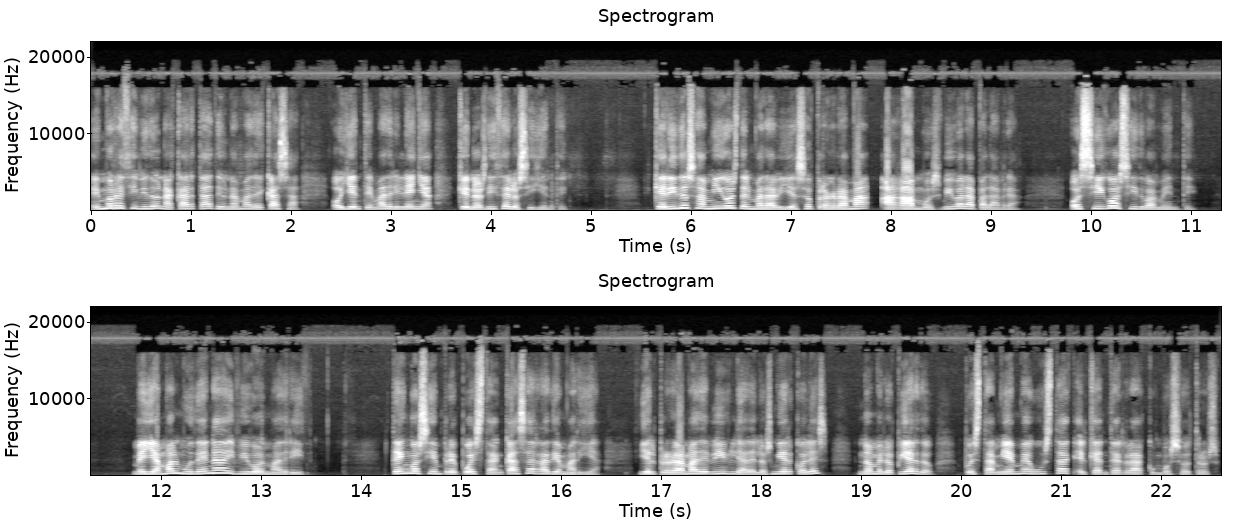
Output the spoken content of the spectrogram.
Hemos recibido una carta de una ama de casa, oyente madrileña, que nos dice lo siguiente. Queridos amigos del maravilloso programa Hagamos Viva la Palabra, os sigo asiduamente. Me llamo Almudena y vivo en Madrid. Tengo siempre puesta en casa Radio María y el programa de Biblia de los miércoles no me lo pierdo, pues también me gusta el que anterra con vosotros.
